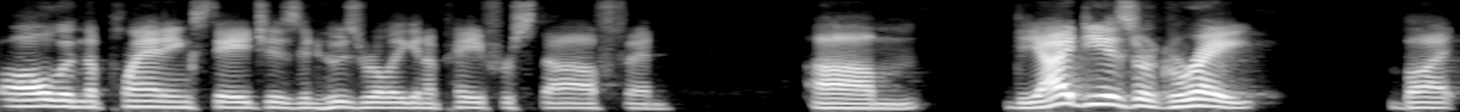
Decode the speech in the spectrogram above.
all in the planning stages and who's really going to pay for stuff. And um, the ideas are great, but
